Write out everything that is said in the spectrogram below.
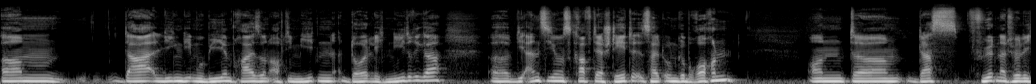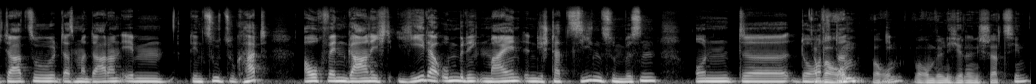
Ähm, da liegen die Immobilienpreise und auch die Mieten deutlich niedriger. Äh, die Anziehungskraft der Städte ist halt ungebrochen. Und äh, das führt natürlich dazu, dass man da dann eben den Zuzug hat, auch wenn gar nicht jeder unbedingt meint, in die Stadt ziehen zu müssen und äh, dort warum? dann. Warum? Warum will nicht jeder in die Stadt ziehen?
